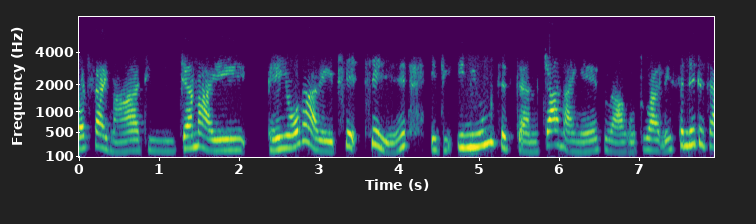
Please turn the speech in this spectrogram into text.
website မှာဒီကျန်းမာရေးဘယ်ယောဂတွေဖြစ်ဖြစ်ရင်ဒီ immune system ကျနိုင်တယ်ဆိုတာကိုသူကလေစနစ်တကျ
